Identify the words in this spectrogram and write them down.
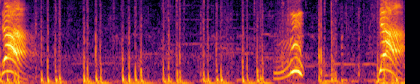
Я! Я!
